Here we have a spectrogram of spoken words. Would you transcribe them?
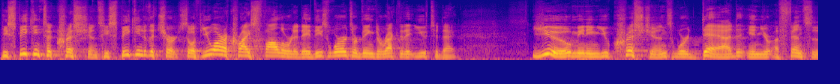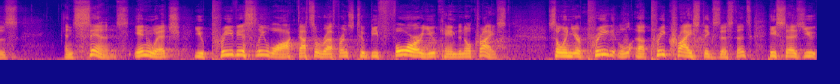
He's speaking to Christians, he's speaking to the church. So if you are a Christ follower today, these words are being directed at you today. You, meaning you Christians, were dead in your offenses and sins, in which you previously walked. That's a reference to before you came to know Christ. So in your pre, uh, pre-Christ existence, he says you,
